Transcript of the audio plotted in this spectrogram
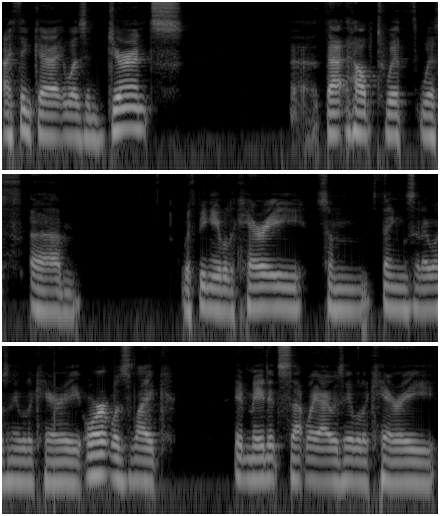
I think uh, it was endurance uh, that helped with with um with being able to carry some things that I wasn't able to carry or it was like it made it so that way I was able to carry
